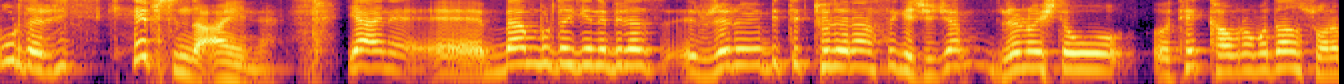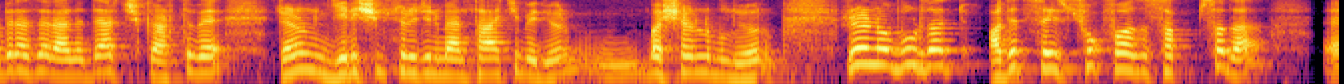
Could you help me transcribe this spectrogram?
Burada risk hepsinde aynı. Yani e, ben burada gene biraz Renault'a bir tık toleranslı geçeceğim. Renault işte o, o tek kavramadan sonra biraz herhalde ders çıkarttı ve Renault'un gelişim sürecini ben takip ediyorum. Başarılı buluyorum. Renault burada adet sayısı çok fazla satsa da e,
